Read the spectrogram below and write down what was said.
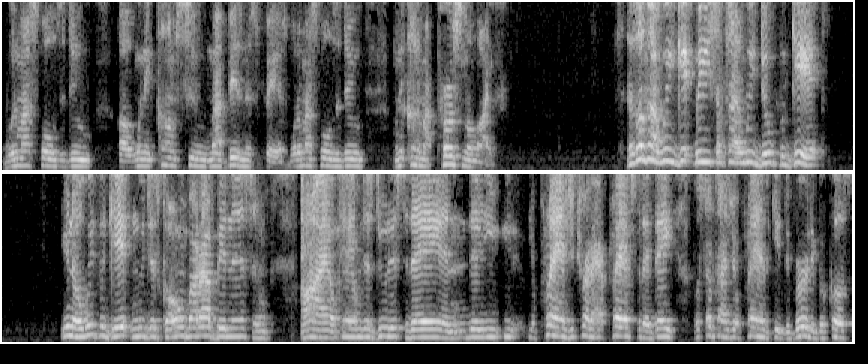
what am i supposed to do uh, when it comes to my business affairs? What am I supposed to do when it comes to my personal life? And sometimes we get we sometimes we do forget. You know, we forget and we just go on about our business and all right, okay, I'm just do this today, and then you, you your plans. You try to have plans for that day, but sometimes your plans get diverted because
